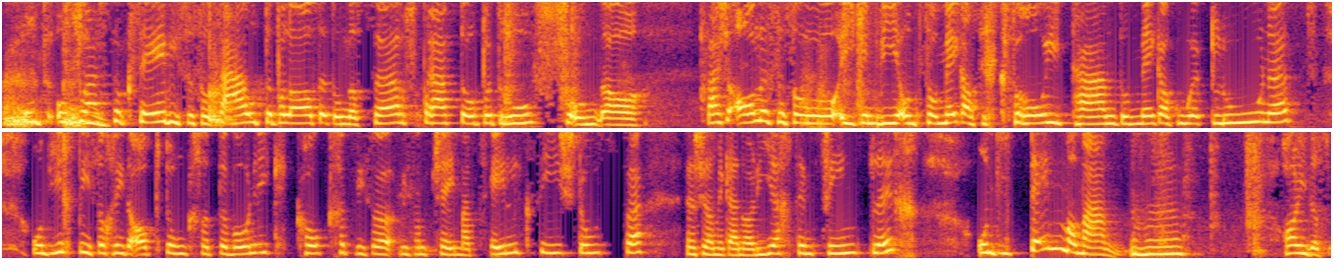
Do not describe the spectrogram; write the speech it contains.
Und, und du hast so gesehen, wie sie so das Auto beladen und das Surfbrett oben drauf und äh, weißt, alles so irgendwie und so mega sich gefreut haben und mega gut gelaunt. Und ich bin so ein bisschen in der abdunkelten Wohnung gehockt, wie so, wie so ein Jay Mattel war draussen. Er ist ja mega noch lichtempfindlich. Und in dem Moment habe ich das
